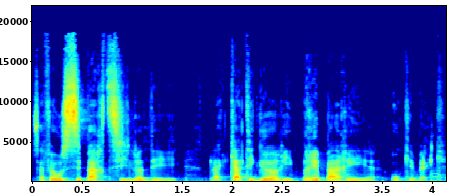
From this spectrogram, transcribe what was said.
Ça fait aussi partie de la catégorie préparée au Québec.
